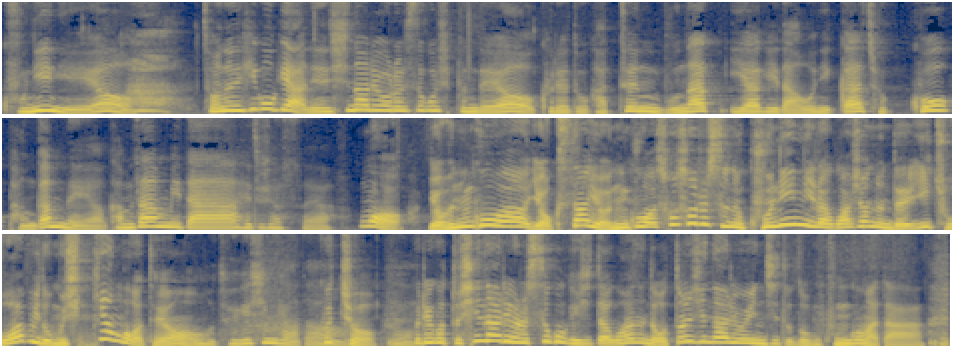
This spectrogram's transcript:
군인이에요. 저는 희곡이 아닌 시나리오를 쓰고 싶은데요. 그래도 같은 문학 이야기 나오니까 좋고 반갑네요. 감사합니다. 해주셨어요. 우와, 연구와 역사 연구와 소설을 쓰는 군인이라고 하셨는데 이 조합이 너무 신기한 것 같아요. 어, 되게 신기하다. 그렇죠. 네. 그리고 또 시나리오를 쓰고 계시다고 하는데 어떤 시나리오인지도 너무 궁금하다. 네.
